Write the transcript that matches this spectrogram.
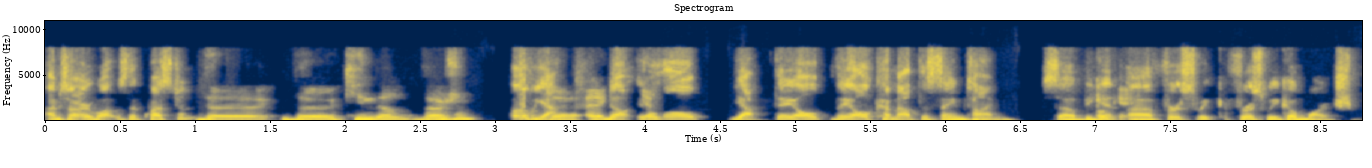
I'm sorry, what was the question? The the Kindle version. Oh yeah, the, no, it'll all yeah they all they all come out the same time. So begin okay. uh, first week first week of March.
